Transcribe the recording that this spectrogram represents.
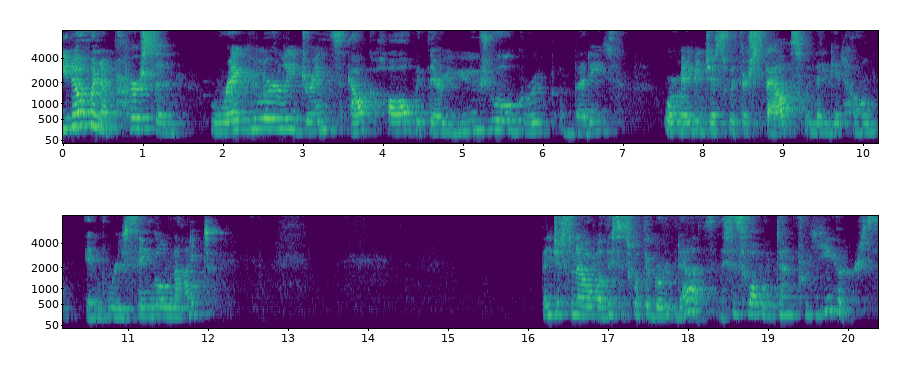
You know, when a person regularly drinks alcohol with their usual group of buddies, or maybe just with their spouse when they get home every single night. They just know, well, this is what the group does. This is what we've done for years.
